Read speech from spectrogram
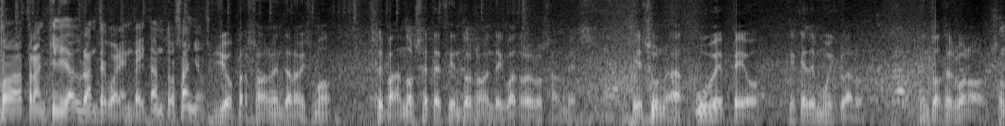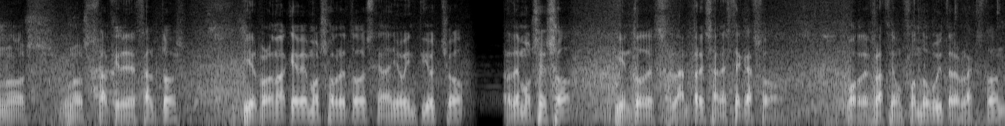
toda tranquilidad durante cuarenta y tantos años. Yo personalmente ahora mismo estoy pagando 794 euros al mes y es una VPO, que quede muy claro. Entonces, bueno, son unos, unos alquileres altos y el problema que vemos sobre todo es que en el año 28 perdemos eso y entonces la empresa, en este caso, por desgracia un fondo buitre Blackstone,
